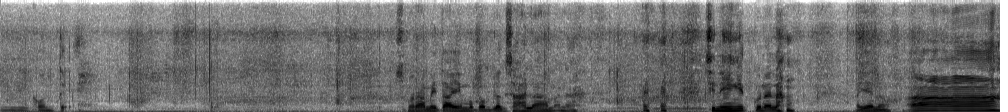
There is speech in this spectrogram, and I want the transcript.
May konti. Mas marami tayong mapablog sa halaman ah. Siningit ko na lang. Ayan oh. Ah!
